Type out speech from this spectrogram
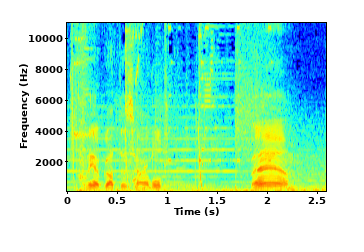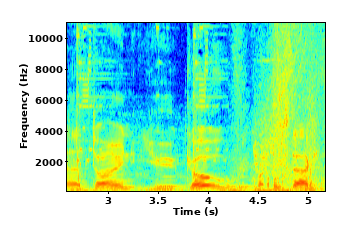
I think I've got this handled. Bam! And down you go. Chocobo stack.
